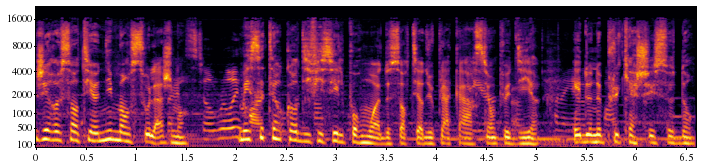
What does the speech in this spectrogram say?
J'ai ressenti un immense soulagement. Mais c'était encore difficile pour moi de sortir du placard, si on peut dire, et de ne plus cacher ce don.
